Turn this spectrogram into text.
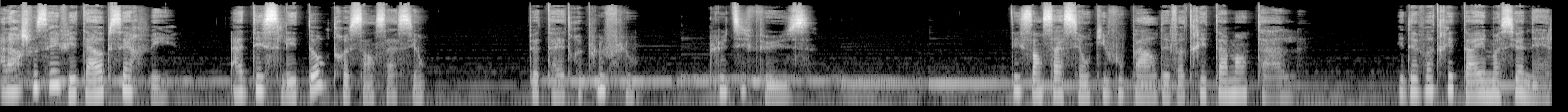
Alors je vous invite à observer, à déceler d'autres sensations, peut-être plus floues, plus diffuse, des sensations qui vous parlent de votre état mental et de votre état émotionnel.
